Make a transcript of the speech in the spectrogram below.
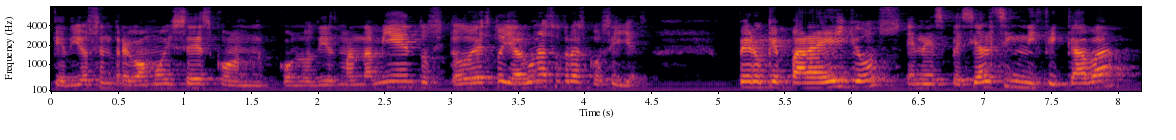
que Dios entregó a Moisés con, los diez mandamientos y todo esto y algunas otras cosillas. Pero que para ellos en especial significaba,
